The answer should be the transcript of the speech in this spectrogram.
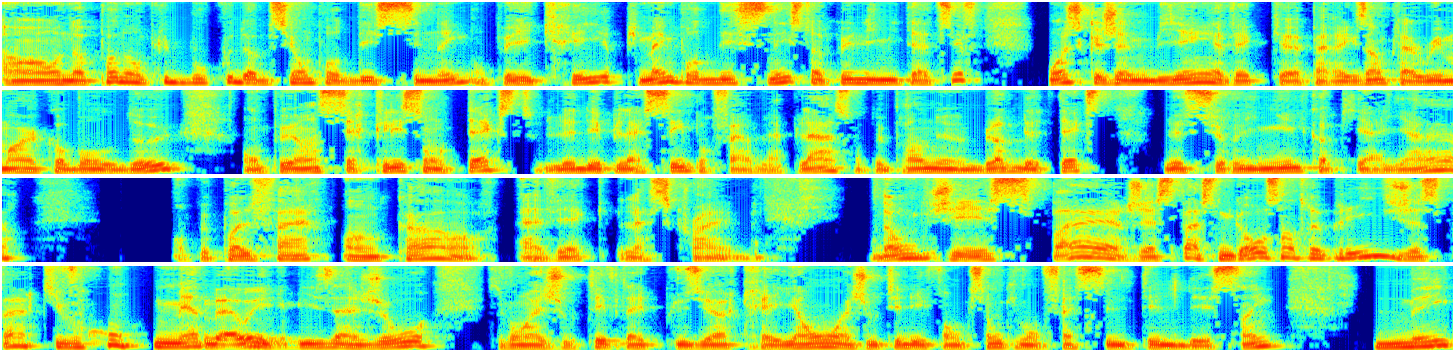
On n'a pas non plus beaucoup d'options pour dessiner. On peut écrire, puis même pour dessiner, c'est un peu limitatif. Moi, ce que j'aime bien avec, euh, par exemple, la Remarkable 2, on peut encercler son texte, le déplacer pour faire de la place. On peut prendre un bloc de texte, le surligner, le copier ailleurs. On peut pas le faire encore avec la Scribe. Donc, j'espère, j'espère, c'est une grosse entreprise, j'espère qu'ils vont mettre ben oui. des mises à jour, qu'ils vont ajouter peut-être plusieurs crayons, ajouter des fonctions qui vont faciliter le dessin. Mais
